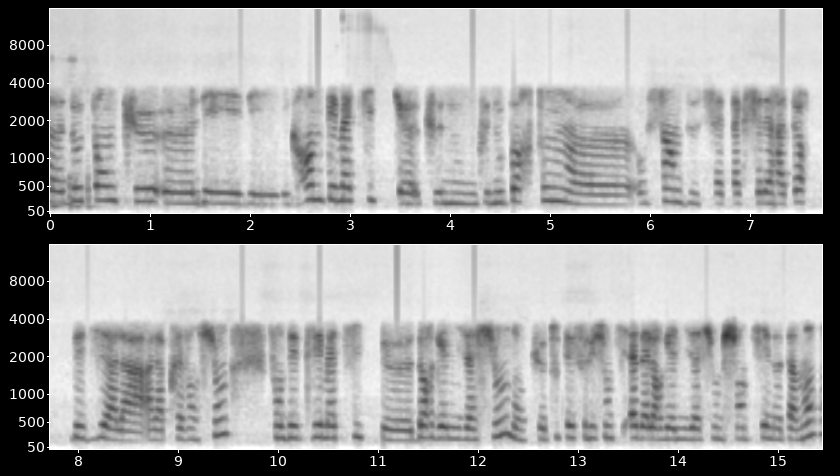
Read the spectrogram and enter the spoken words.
euh, d'autant que euh, les, grandes thématiques que nous, que nous portons euh, au sein de cet accélérateur dédié à la, à la prévention sont des thématiques d'organisation, donc toutes les solutions qui aident à l'organisation de chantier notamment,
